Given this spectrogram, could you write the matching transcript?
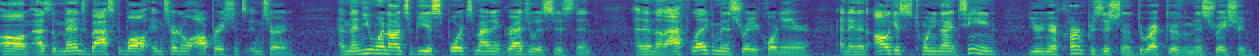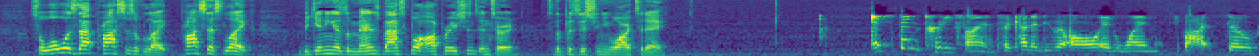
um, as the men's basketball internal operations intern, and then you went on to be a sports management graduate assistant, and then an athletic administrative coordinator, and then in August 2019, you're in your current position of director of administration. So, what was that process of like process like, beginning as a men's basketball operations intern to the position you are today? Pretty fun to kind of do it all in one spot. So,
